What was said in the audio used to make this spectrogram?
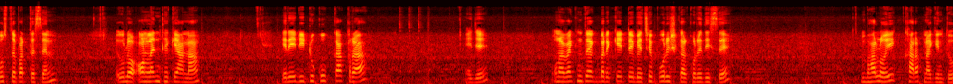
বুঝতে পারতেছেন। এগুলো অনলাইন থেকে আনা। রেডি টু কুক কাঁকড়া। এই যে ওনারা কিন্তু একবারে কেটে বেছে পরিষ্কার করে দিছে। ভালোই, খারাপ না কিন্তু।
